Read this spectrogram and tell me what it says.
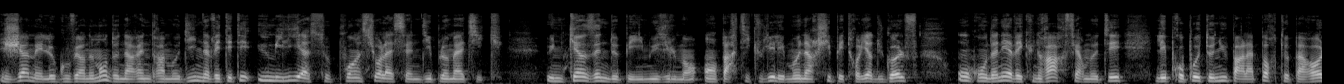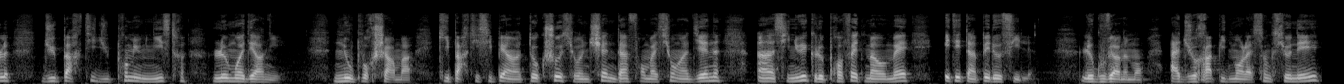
Jamais le gouvernement de Narendra Modi n'avait été humilié à ce point sur la scène diplomatique. Une quinzaine de pays musulmans, en particulier les monarchies pétrolières du Golfe, ont condamné avec une rare fermeté les propos tenus par la porte-parole du parti du Premier ministre le mois dernier. Nous pour Sharma, qui participait à un talk-show sur une chaîne d'information indienne, a insinué que le prophète Mahomet était un pédophile. Le gouvernement a dû rapidement la sanctionner.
